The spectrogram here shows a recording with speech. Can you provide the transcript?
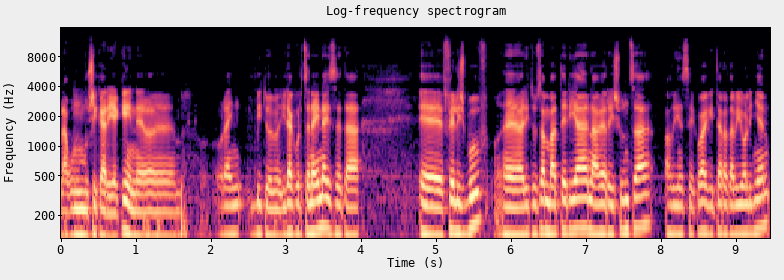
lagun musikariekin. E, orain bitu irakurtzen nahi naiz eta e, Felix Buff, e, aritu zen baterian, agerri zuntza, audientzekoa, gitarra eta biolinen,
